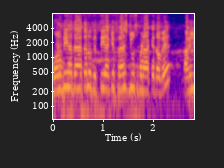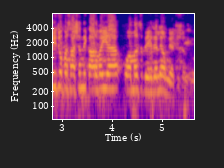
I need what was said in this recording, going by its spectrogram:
ਹੁਣ ਦੀ ਹਦਾਇਤ ਇਹਨੂੰ ਦਿੱਤੀ ਹੈ ਕਿ ਫਰੈਸ਼ ਜੂਸ ਬਣਾ ਕੇ ਦਵੇ। ਅਗਲੀ ਜੋ ਪ੍ਰਸ਼ਾਸਨ ਦੀ ਕਾਰਵਾਈ ਹੈ ਉਹ ਅਮਲ 'ਚ ਦੇਖਦੇ ਲਿਆਉਂਦੇ ਆ ਜੀ ਜਲਦੀ।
